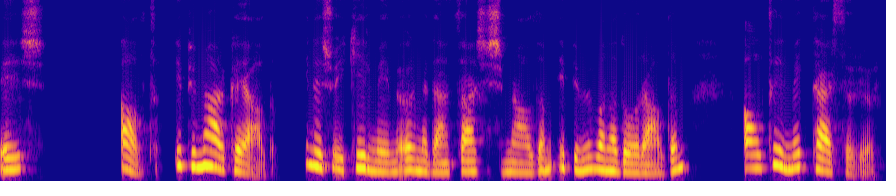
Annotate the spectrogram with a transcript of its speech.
5, 6. İpimi arkaya aldım. Yine şu iki ilmeğimi örmeden sağ şişime aldım. İpimi bana doğru aldım. 6 ilmek ters örüyorum.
